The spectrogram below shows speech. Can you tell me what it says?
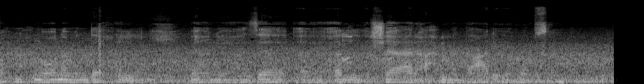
نحن هنا من داخل يعني عزاء آه، الشاعر أحمد علي موسى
